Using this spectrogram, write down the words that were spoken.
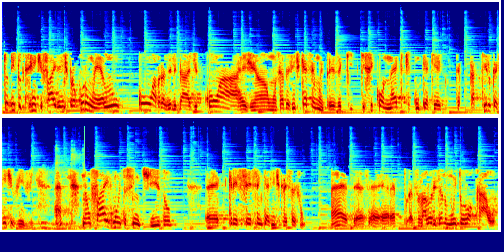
de tudo que a gente faz, a gente procura um elo com a brasilidade, com a região, certo? A gente quer ser uma empresa que, que se conecte com, que, que, aquilo que a gente vive. Né? Não faz muito sentido é, crescer sem que a gente cresça junto. Né? É, é, é, valorizando muito o local,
